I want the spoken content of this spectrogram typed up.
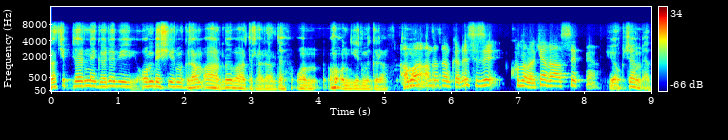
Rakiplerine göre bir 15-20 gram ağırlığı vardır herhalde. 10 10-20 gram. ama anladığım kadarıyla sizi kullanırken rahatsız etmiyor. Yok canım. ya,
